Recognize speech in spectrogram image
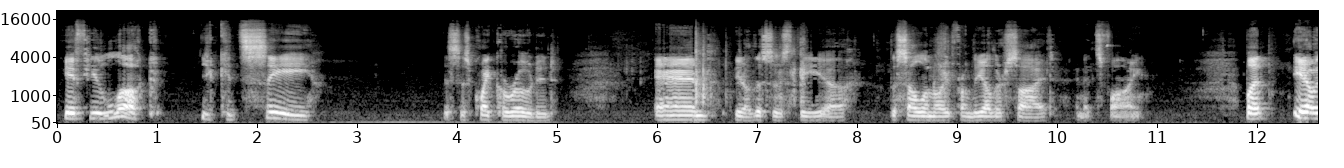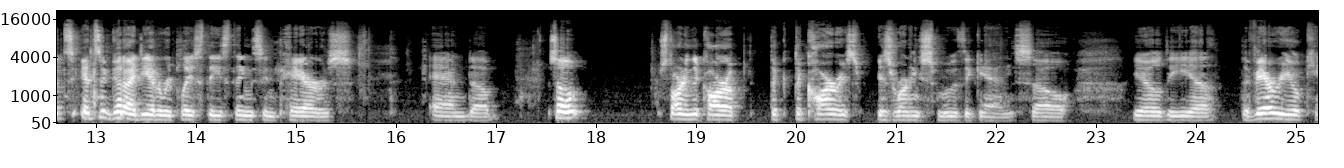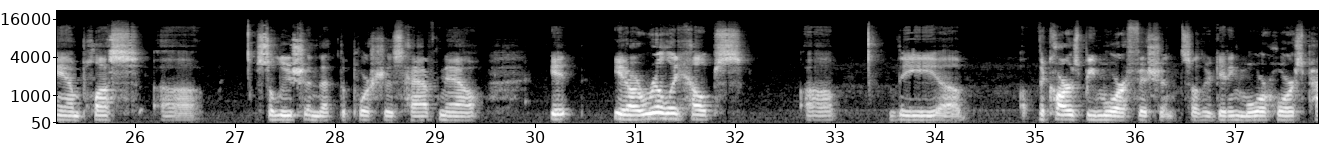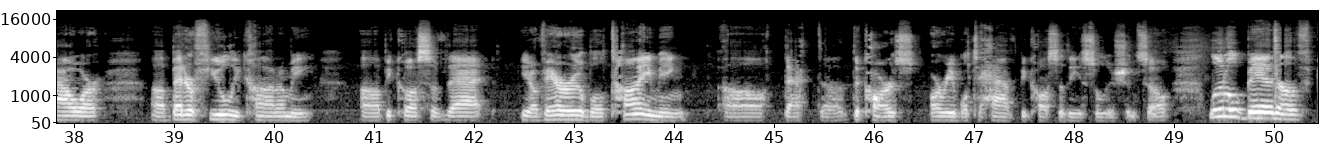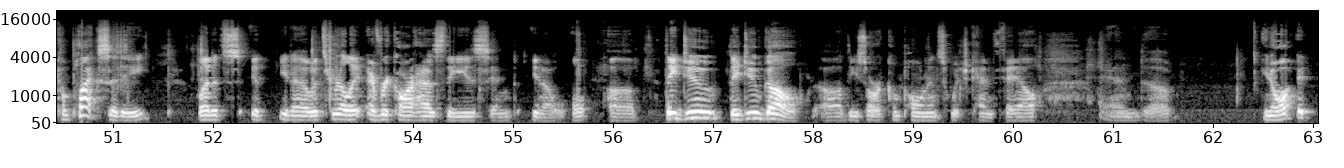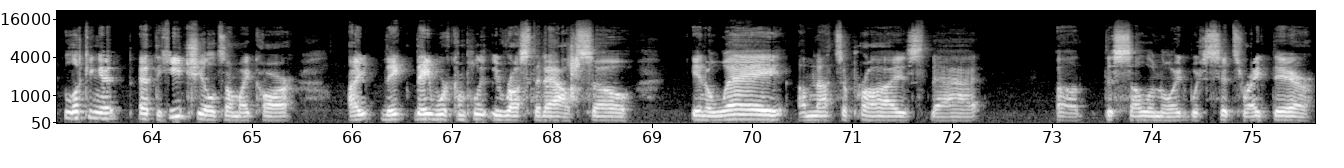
if you look, you can see this is quite corroded. And, you know, this is the, uh, the solenoid from the other side, and it's fine. But, you know, it's, it's a good idea to replace these things in pairs. And uh, so starting the car up, the, the car is, is running smooth again. So, you know, the, uh, the VarioCam Plus uh, solution that the Porsches have now, it, you know, really helps uh, the uh, the cars be more efficient. So they're getting more horsepower, uh, better fuel economy uh, because of that, you know, variable timing uh, that uh, the cars are able to have because of these solutions. So a little bit of complexity, but it's it you know it's really every car has these, and you know uh, they do they do go. these are components which can fail, and you know, it, looking at, at the heat shields on my car, I they, they were completely rusted out. So in a way, I'm not surprised that uh, this solenoid, which sits right there,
